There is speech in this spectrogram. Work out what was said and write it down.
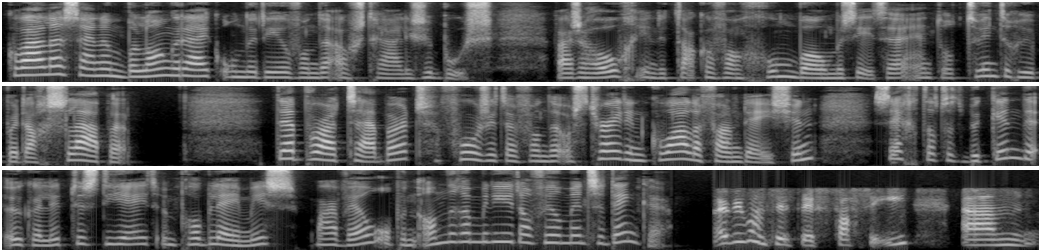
Koala's zijn een belangrijk onderdeel van de Australische bush, waar ze hoog in de takken van grombomen zitten en tot 20 uur per dag slapen. Deborah Tabbert, voorzitter van de Australian Koala Foundation, zegt dat het bekende eucalyptusdieet een probleem is, maar wel op een andere manier dan veel mensen denken. Everyone says they're fussy, um,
